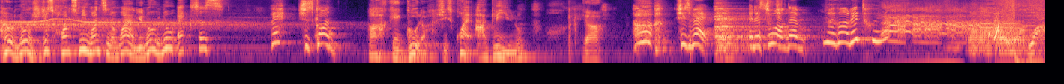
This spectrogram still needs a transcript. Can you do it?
I don't know. She just haunts me once in a while. You know, you know exes. Hey, she's gone. Ah, okay, good. Ah, she's quite ugly. You know. Yeah. She's back. And there's two of them. Oh my god, they're twins. Wow,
